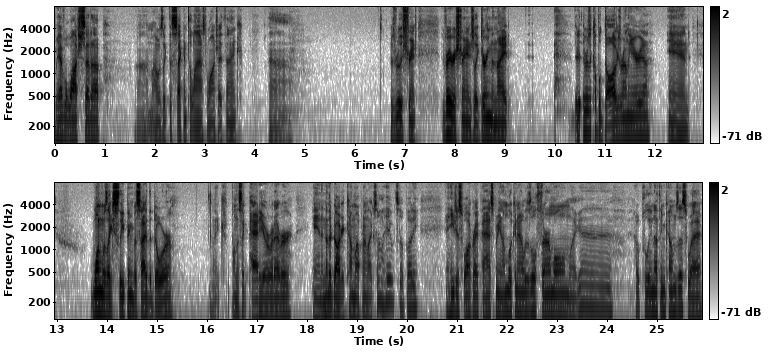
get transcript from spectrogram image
We have a watch set up. Um, I was like the second to last watch, I think. Uh, it was really strange, very very strange. Like during the night, there, there was a couple dogs around the area, and one was like sleeping beside the door, like on this like patio or whatever. And another dog had come up, and I'm like, "So hey, what's up, buddy?" And he just walked right past me, and I'm looking at his little thermal. I'm like, "Eh, hopefully nothing comes this way."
